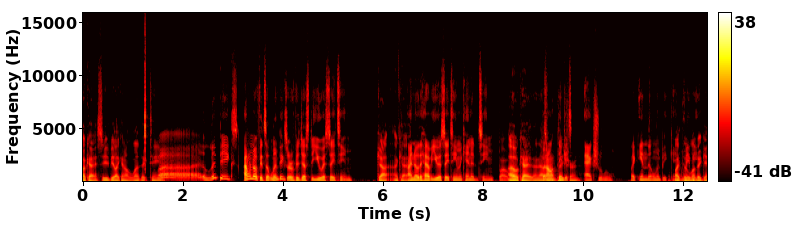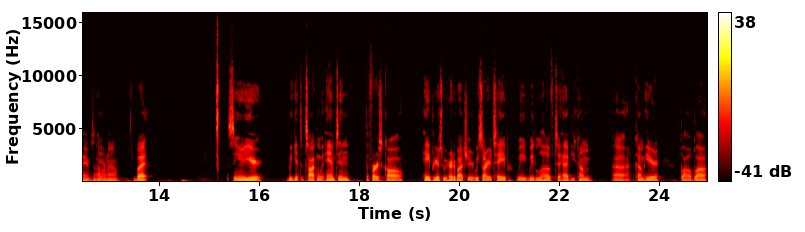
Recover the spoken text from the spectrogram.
Okay, so you'd be like an Olympic team. uh, Olympics. I don't know if it's Olympics or if it's just the USA team. Got okay. I know they have a USA team and Canada team, blah, blah, blah. Okay, then that's but I don't think picturing. it's actual like in the Olympic game. like the Maybe. Olympic Games. I don't know. But senior year, we get to talking with Hampton. The first call, hey Pierce, we heard about your, we saw your tape. We we'd love to have you come, uh, come here. Blah blah blah.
